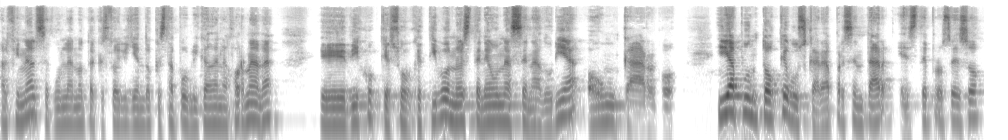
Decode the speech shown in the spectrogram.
Al final, según la nota que estoy leyendo que está publicada en la jornada, eh, dijo que su objetivo no es tener una senaduría o un cargo y apuntó que buscará presentar este proceso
